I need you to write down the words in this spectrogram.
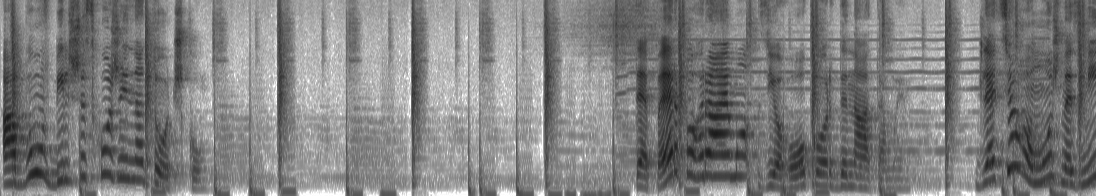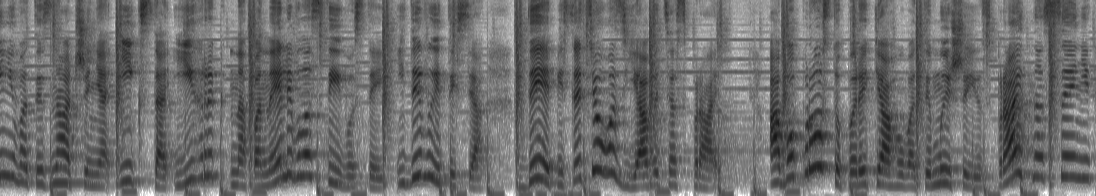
а був більше схожий на точку. Тепер пограємо з його координатами. Для цього можна змінювати значення x та y на панелі властивостей і дивитися, де після цього з'явиться спрайт. Або просто перетягувати мишею спрайт на сцені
